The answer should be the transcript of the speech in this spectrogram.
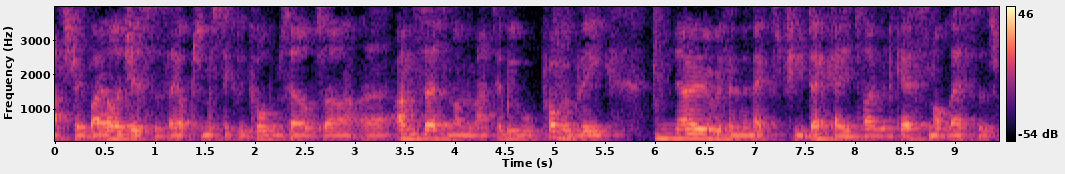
astrobiologists, as they optimistically call themselves, are uncertain on the matter. We will probably know within the next few decades, I would guess, not less as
